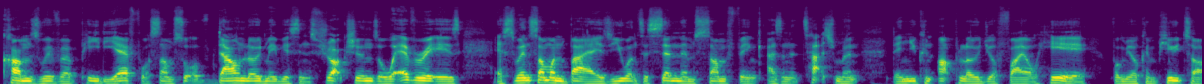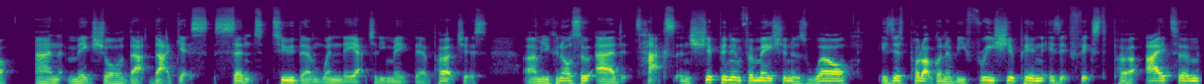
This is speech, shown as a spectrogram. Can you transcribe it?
comes with a PDF or some sort of download, maybe it's instructions or whatever it is. It's when someone buys, you want to send them something as an attachment, then you can upload your file here from your computer and make sure that that gets sent to them when they actually make their purchase. Um, you can also add tax and shipping information as well. Is this product going to be free shipping? Is it fixed per item?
